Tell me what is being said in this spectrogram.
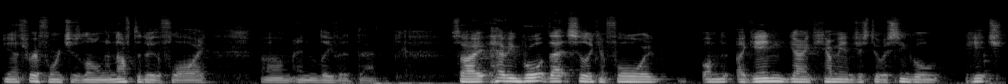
you know, three or four inches long, enough to do the fly, um, and leave it at that. So having brought that silicon forward, I'm again going to come in and just do a single hitch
